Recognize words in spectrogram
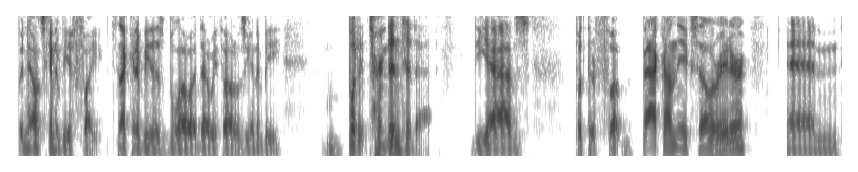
but now it's gonna be a fight. It's not gonna be this blowout that we thought it was gonna be. But it turned into that. The Avs put their foot back on the accelerator and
